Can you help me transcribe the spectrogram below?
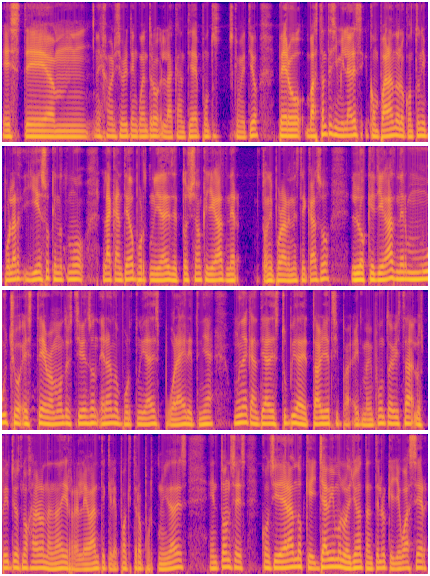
Este, um, déjame ver si ahorita encuentro la cantidad de puntos que metió, pero bastante similares comparándolo con Tony Pollard y eso que no tuvo la cantidad de oportunidades de touchdown que llega a tener Tony en este caso, lo que llegaba a tener mucho este Ramondre Stevenson eran oportunidades por aire. Tenía una cantidad estúpida de targets y para, mi punto de vista los Patriots no jalaron a nadie relevante que le pueda quitar oportunidades. Entonces, considerando que ya vimos lo de Jonathan Taylor que llegó a ser,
